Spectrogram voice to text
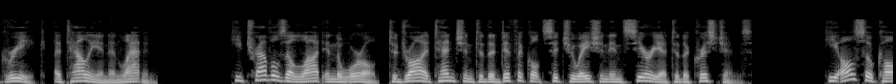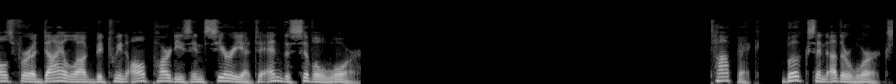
Greek, Italian, and Latin. He travels a lot in the world, to draw attention to the difficult situation in Syria to the Christians. He also calls for a dialogue between all parties in Syria to end the civil war. Books and other works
